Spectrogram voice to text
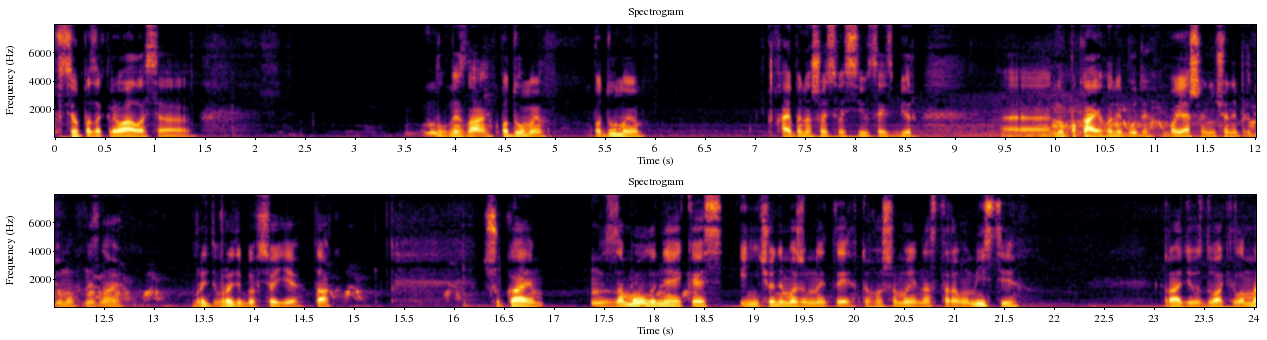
Все позакривалося. Ну, не знаю, подумаю. Подумаю. Хай би на щось висів цей збір. Е, ну, поки його не буде, бо я ще нічого не придумав, не знаю. Вроді, вроді би все є. Так. Шукаємо замовлення якесь і нічого не можемо знайти, тому що ми на старому місті. Радіус 2 км.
